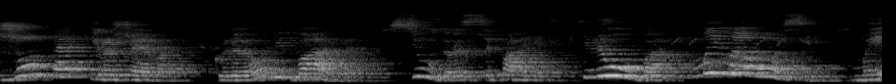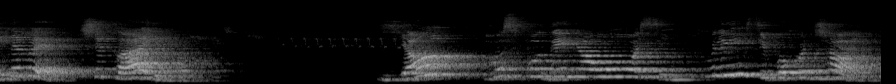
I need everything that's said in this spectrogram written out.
жовта і рожева, кольорові барви всюди розсипає. Люба, мила осінь, ми тебе чекаємо. Я, господиня осінь, в лісі походжаю.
